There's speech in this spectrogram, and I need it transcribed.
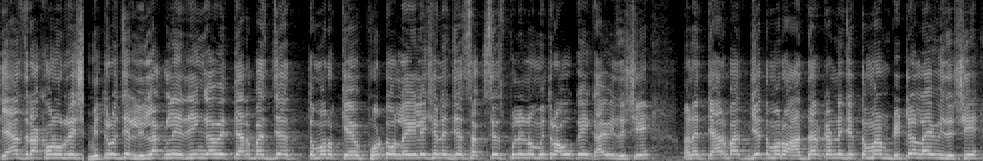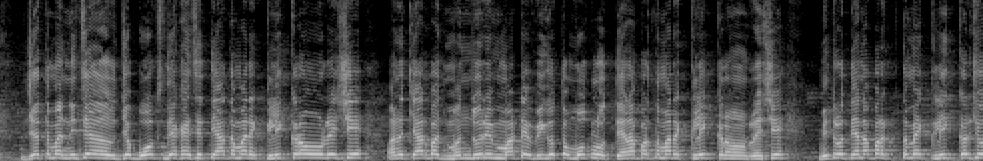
ત્યાં જ રાખવાનું રહેશે. મિત્રો, જે લીલા કલરની રિંગ આવે ત્યારબાદ જે તમારો કે ફોટો લઈ લેશે ને જે સક્સેસફુલીનો મિત્રો આવું કંઈક આવી જશે. અને ત્યારબાદ જે તમારો આધાર કાર્ડની જે તમામ ડિટેલ આવી જશે, જે તમારે નીચે જે બોક્સ દેખાય છે ત્યાં તમારે ક્લિક કરવાનું રહેશે. અને ત્યારબાદ મંજૂરી માટે વિગતો મોકલો, તેના પર તમારે ક્લિક કરવાનું રહેશે. મિત્રો, તેના પર તમે ક્લિક કરશો,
